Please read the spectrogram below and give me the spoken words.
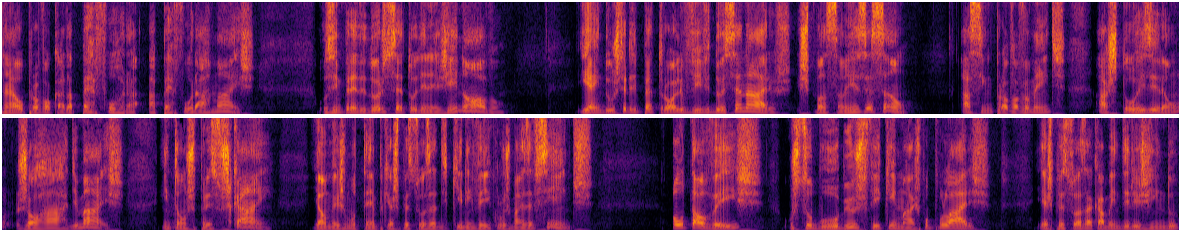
né, ou provocada a perfurar, a perfurar mais. Os empreendedores do setor de energia inovam. E a indústria de petróleo vive dois cenários: expansão e recessão. Assim, provavelmente, as torres irão jorrar demais. Então os preços caem e ao mesmo tempo que as pessoas adquirem veículos mais eficientes. Ou talvez os subúrbios fiquem mais populares e as pessoas acabem dirigindo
